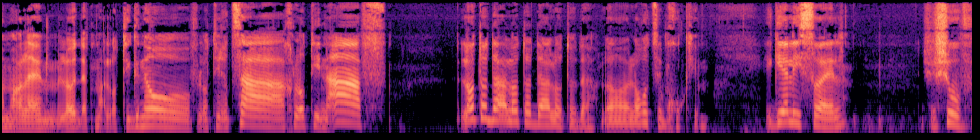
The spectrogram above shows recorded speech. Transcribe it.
אמר להם, לא יודעת מה, לא תגנוב, לא תרצח, לא תנאף. לא תודה, לא תודה, לא תודה, לא, לא רוצים חוקים. הגיע לישראל, ששוב,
